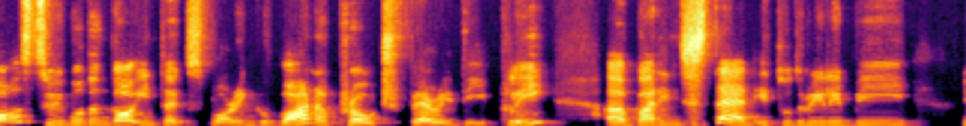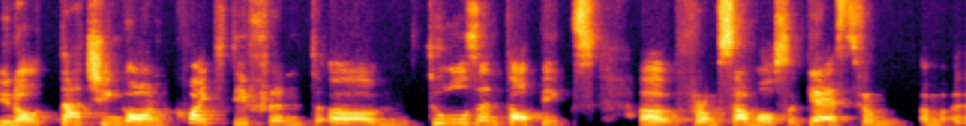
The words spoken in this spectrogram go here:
posts we wouldn't go into exploring one approach very deeply uh, but instead it would really be you know touching on quite different um, tools and topics uh, from some also guests from um, a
